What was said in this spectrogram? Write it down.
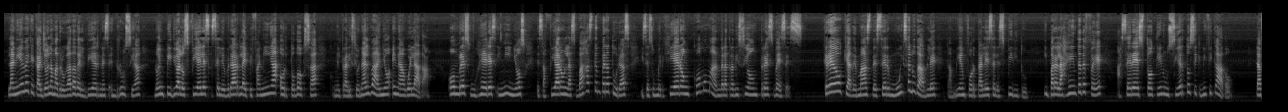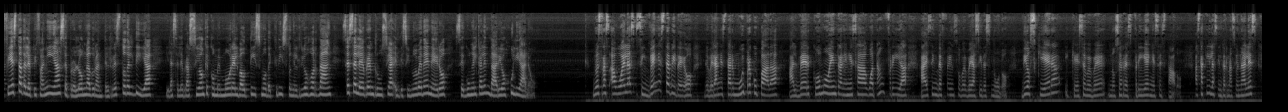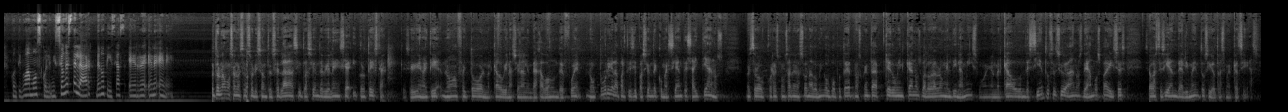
La nieve que cayó en la madrugada del viernes en Rusia no impidió a los fieles celebrar la Epifanía ortodoxa con el tradicional baño en agua helada. Hombres, mujeres y niños desafiaron las bajas temperaturas y se sumergieron como manda la tradición tres veces. Creo que además de ser muy saludable, también fortalece el espíritu, y para la gente de fe, hacer esto tiene un cierto significado. La fiesta de la Epifanía se prolonga durante el resto del día y la celebración que conmemora el bautismo de Cristo en el río Jordán se celebra en Rusia el 19 de enero según el calendario juliano. Nuestras abuelas, si ven este video, deberán estar muy preocupadas al ver cómo entran en esa agua tan fría a ese indefenso bebé así desnudo. Dios quiera y que ese bebé no se resfríe en ese estado. Hasta aquí las internacionales. Continuamos con la emisión estelar de Noticias RNN. Retornamos a nuestros horizontes. La situación de violencia y protesta que se vive en Haití no afectó el mercado binacional en Dajabón, donde fue notoria la participación de comerciantes haitianos. Nuestro corresponsal en la zona, Domingo Popoter, nos cuenta que dominicanos valoraron el dinamismo en el mercado, donde cientos de ciudadanos de ambos países se abastecían de alimentos y otras mercancías.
